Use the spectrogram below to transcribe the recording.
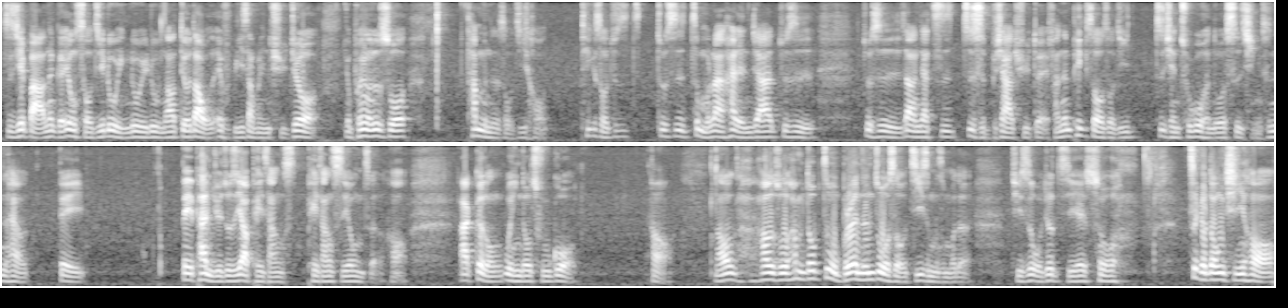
直接把那个用手机录影录一录，然后丢到我的 FB 上面去。就有朋友就说，他们的手机好，Pixel 就是就是这么烂，害人家就是就是让人家支支持不下去。对，反正 Pixel 手机之前出过很多事情，甚至还有被。被判决就是要赔偿赔偿使用者，哈啊，各种问题都出过，好，然后他就说他们都这么不认真做手机什么什么的，其实我就直接说这个东西哈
